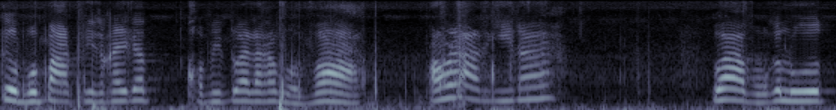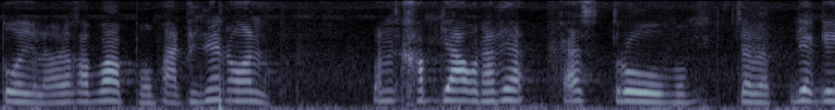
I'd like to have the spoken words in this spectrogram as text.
เกิดผมอ่านผิดใครก็คอมเมนต์ด้วยนะครับผมว่า เอาไม่อ่านอย่างนี้นะ ว่าผมก็รู้ตัวอยู่แล้วนะครับ ว่าผมอ่านผิดแน่นอน มันคำยาวนะเนี่ยแอสโตรผมจะแบบเรียกย่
